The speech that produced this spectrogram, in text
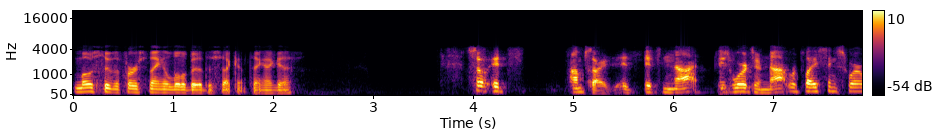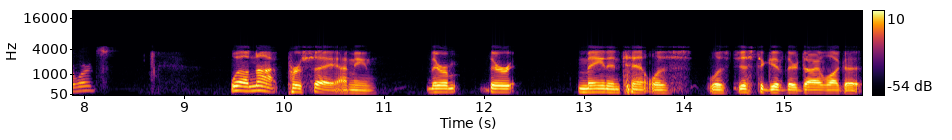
mostly the first thing, a little bit of the second thing, I guess. So it's. I'm sorry. It, it's not. These words are not replacing swear words. Well, not per se. I mean, their their main intent was was just to give their dialogue a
